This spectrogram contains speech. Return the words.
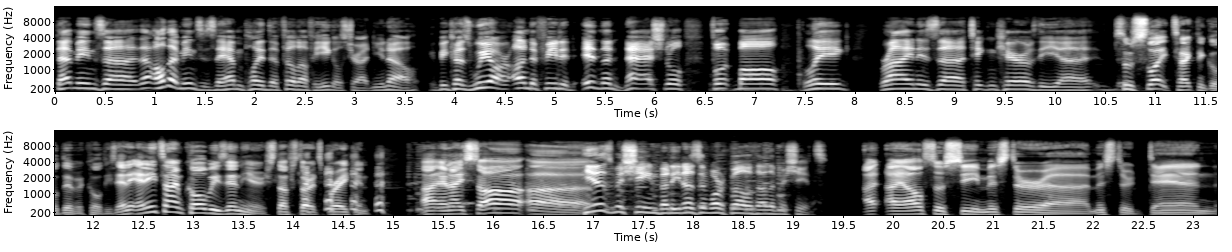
That means uh, that, all that means is they haven't played the Philadelphia Eagles, Dryden. You know, because we are undefeated in the National Football League. Ryan is uh, taking care of the. Uh, Some slight technical difficulties. Any anytime Colby's in here, stuff starts breaking. uh, and I saw. Uh, he is machine, but he doesn't work well with other machines. I, I also see Mr. Uh, Mr. Dan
